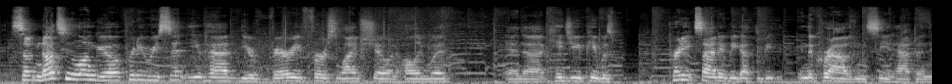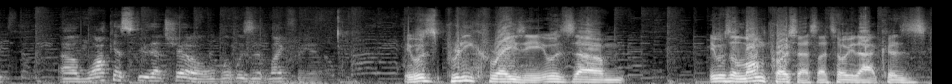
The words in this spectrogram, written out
so not too long ago, pretty recent, you had your very first live show in Hollywood, and uh, KGP was pretty excited. We got to be in the crowd and see it happen. Uh, walk us through that show. What was it like for you? It was pretty crazy. It was um, it was a long process. I tell you that because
